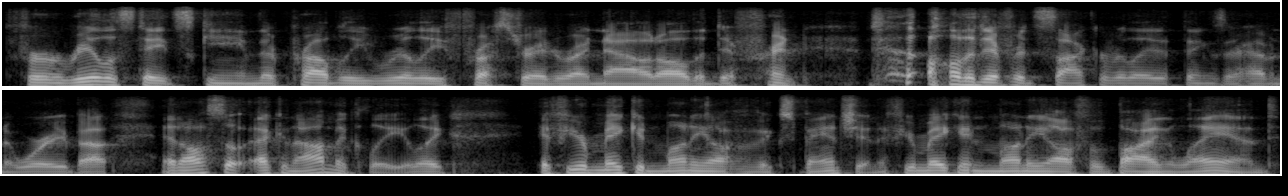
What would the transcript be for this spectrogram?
for a real estate scheme, they're probably really frustrated right now at all the different all the different soccer related things they're having to worry about. And also economically, like if you're making money off of expansion, if you're making money off of buying land,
